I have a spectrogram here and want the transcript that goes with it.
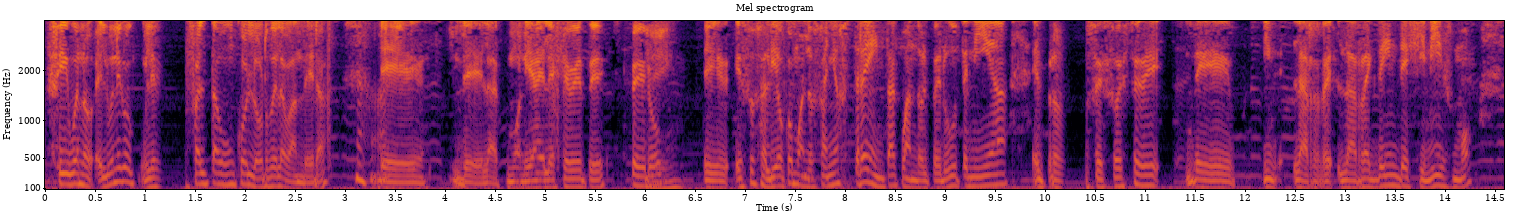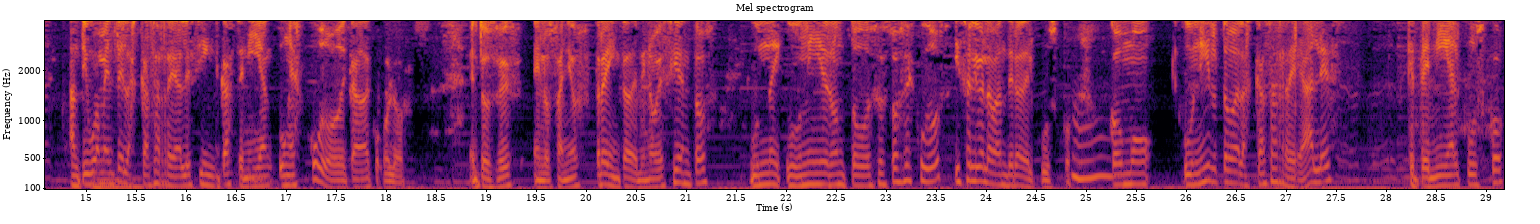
Sí, bueno, el único, le falta un color de la bandera eh, de la comunidad LGBT, pero eh, eso salió como en los años 30, cuando el Perú tenía el proceso este de, de la, red de indigenismo, antiguamente las casas reales incas tenían un escudo de cada color. Entonces, en los años 30 de 1900, unieron todos estos escudos y salió la bandera del Cusco. Oh. Como unir todas las casas reales que tenía el Cusco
